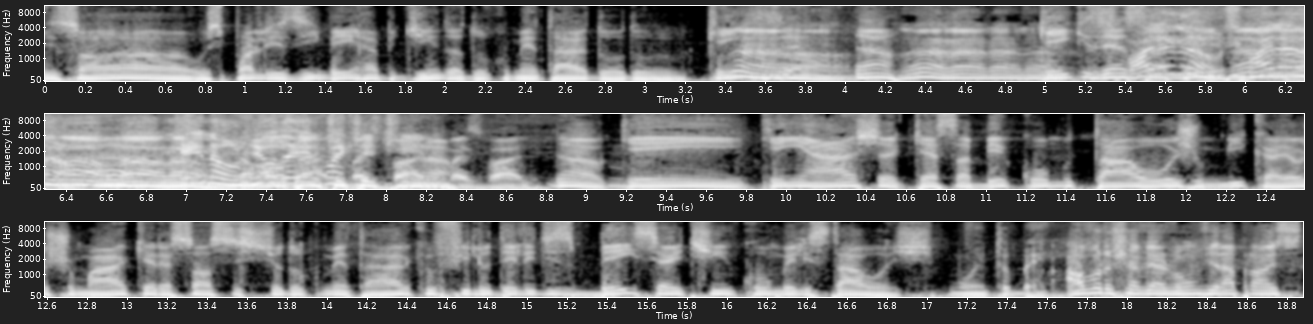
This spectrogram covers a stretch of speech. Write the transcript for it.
E só o spoilerzinho bem rapidinho do documentário do. do- quem Não, quiser. não, não, não, não. Quem quiser Spoiler saber. não, spoiler não, não. não, não, Quem não não. viu, daí vai vale, Não. mas vale. Não, quem, quem acha, quer saber como tá hoje o Michael Schumacher, é só assistir o documentário que o filho dele diz bem certinho como ele está hoje. Muito bem. Álvaro Xavier, vamos virar pra nós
